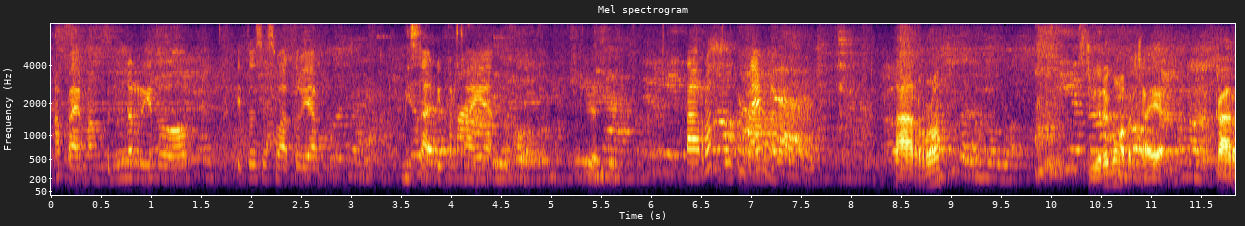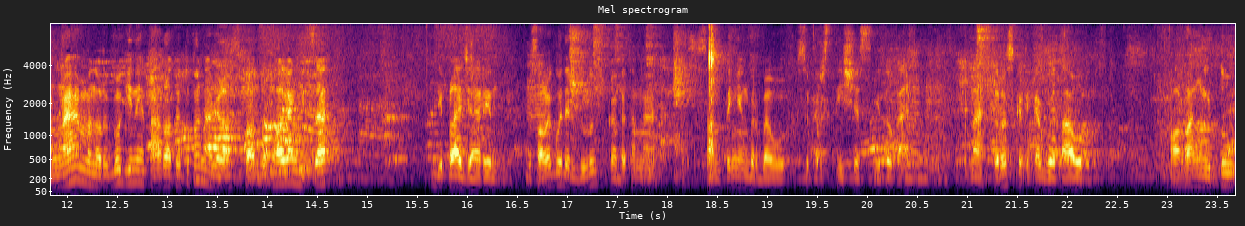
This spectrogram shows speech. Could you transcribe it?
apa emang bener gitu loh. Itu sesuatu yang bisa dipercaya. Iya sih. Tarot tuh percaya nggak? Tarot sejujurnya gue gak percaya. Karena menurut gue gini tarot itu kan adalah suatu hal yang bisa dipelajarin. Soalnya gue dari dulu suka banget sama something yang berbau superstitious gitu kan. Nah terus ketika gue tahu orang itu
